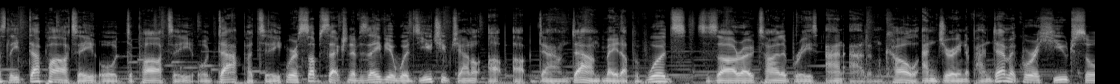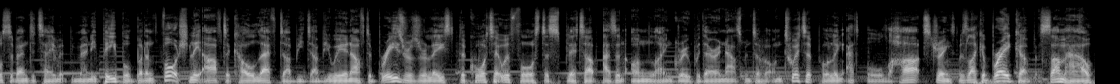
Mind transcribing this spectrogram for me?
Firstly, Da Party, or Da Party, or Dapati, were a subsection of Xavier Woods' YouTube channel Up, Up, Down, Down, made up of Woods, Cesaro, Tyler Breeze, and Adam Cole. And during the pandemic, were a huge source of entertainment for many people. But unfortunately, after Cole left WWE and after Breeze was released, the quartet were forced to split up as an online group with their announcement of it on Twitter pulling at all the heartstrings. It was like a breakup, but somehow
